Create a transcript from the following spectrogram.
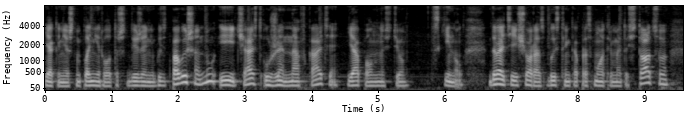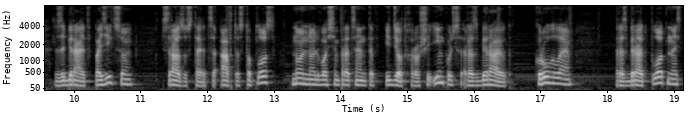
Я, конечно, планировал то, что движение будет повыше. Ну и часть уже на вкате я полностью скинул. Давайте еще раз быстренько просмотрим эту ситуацию. Забирает в позицию, сразу ставится автостоп-лосс 0,08%, идет хороший импульс, разбирают круглое, разбирают плотность,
